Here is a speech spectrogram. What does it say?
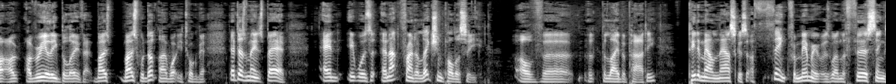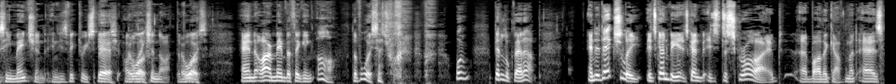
I, I really believe that. Most, most would not know what you're talking about. That doesn't mean it's bad. And it was an upfront election policy of uh, the, Labor Party. Peter Malinauskas, I think from memory, it was one of the first things he mentioned in his victory speech Yeah, on it was. election night, The It Voice. was. And I remember thinking, oh, The Voice, that's right. well, better look that up. And it actually, it's going to be, it's going to be, it's described uh, by the government as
